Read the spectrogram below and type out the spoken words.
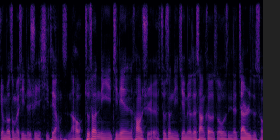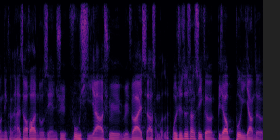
有没有什么新的讯息这样子。然后，就算你今天放学，就是你今天没有在上课的时候，或是你在假日的时候，你可能还是要花很多时间去复习啊，去 revise 啊什么的。我觉得这算是一个比较不一样的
